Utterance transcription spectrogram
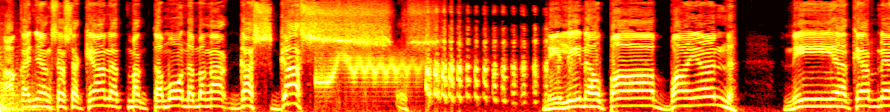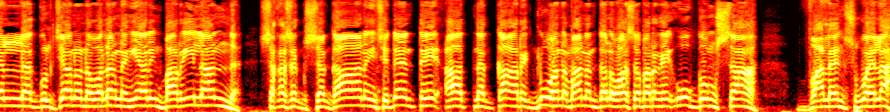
ang kanyang sasakyan at magtamo ng mga gas-gas. Nilinaw pa bayan ni uh, Gulciano na walang nangyaring barilan sa kasagsagan ng insidente at nagkaaregluhan naman ang dalawa sa barangay Ugong sa Valenzuela.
